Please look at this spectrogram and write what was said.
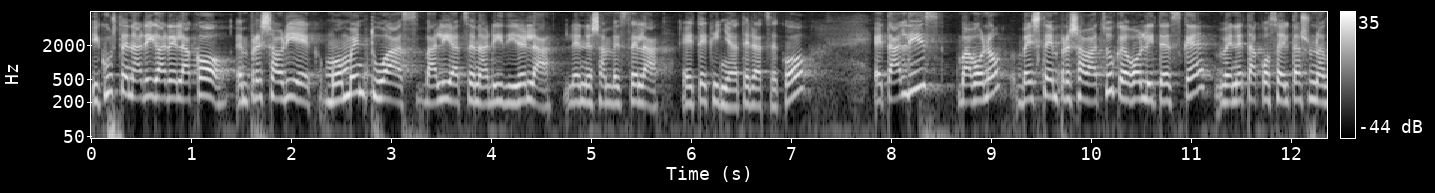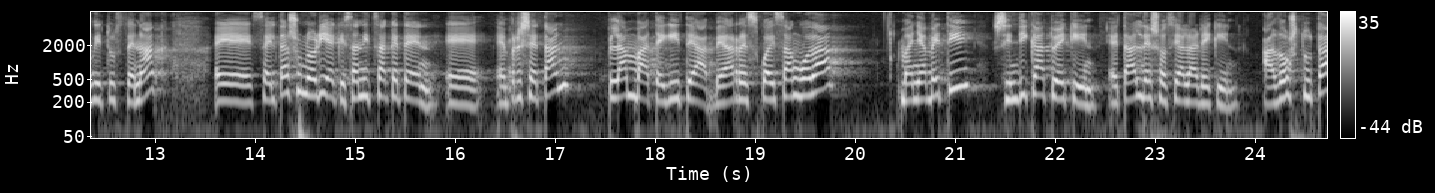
Ikusten ari garelako enpresa horiek momentuaz baliatzen ari direla lehen esan bezala etekin ateratzeko. Eta aldiz, ba bueno, beste enpresa batzuk ego litezke, benetako zailtasunak dituztenak, e, zailtasun horiek izan ditzaketen e, enpresetan, plan bat egitea beharrezkoa izango da, baina beti sindikatuekin eta alde sozialarekin adostuta,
